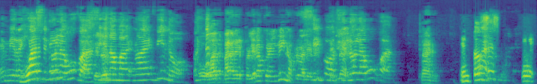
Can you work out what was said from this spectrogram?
En mi región se celó la uva, así que no, no, hay vino. O van a tener problemas con el vino, probablemente. Sí, pues claro. la uva. Claro. Entonces, eh,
